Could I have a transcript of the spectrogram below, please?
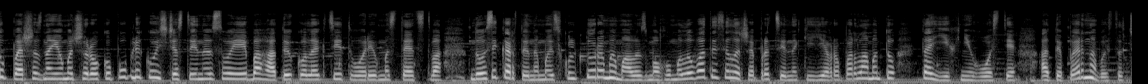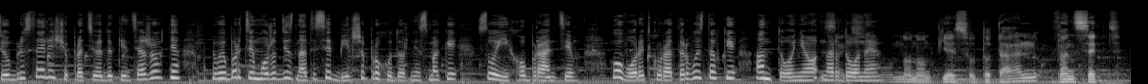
уперше знайомить широку публіку із частиною своєї багатої колекції творів мистецтва. Досі картинами і скульптурами мали змогу милуватися лише працівники Європарламенту та їхні гості. А тепер на виставці у Брюсселі, що працює до кінця жовтня, виборці можуть дізнатися більше про художні смаки своїх обранців, говорить куратор виставки Антоніо Нардоне. 90 pièces au total, 27 sélections.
